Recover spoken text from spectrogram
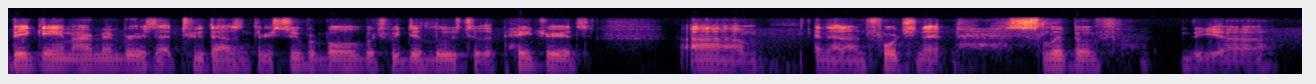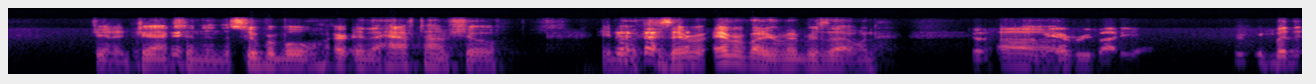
big game I remember is that 2003 Super Bowl, which we did lose to the Patriots. Um, and that unfortunate slip of the uh, Janet Jackson in the Super Bowl or in the halftime show, you know, because everybody remembers that one. Uh, everybody off. But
